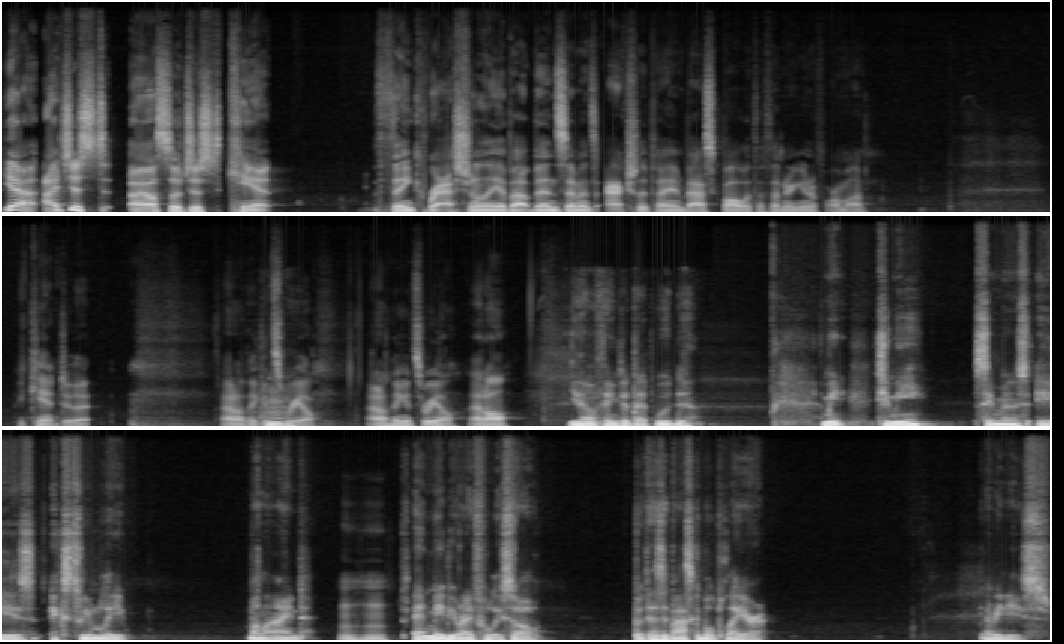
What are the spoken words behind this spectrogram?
Yeah, I just, I also just can't think rationally about Ben Simmons actually playing basketball with a Thunder uniform on. I can't do it. I don't think Hmm. it's real. I don't think it's real at all. You don't think that that would? I mean, to me, Simmons is extremely maligned, mm-hmm. and maybe rightfully so. But as a basketball player, I mean, he's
